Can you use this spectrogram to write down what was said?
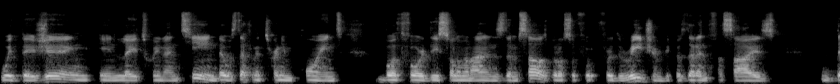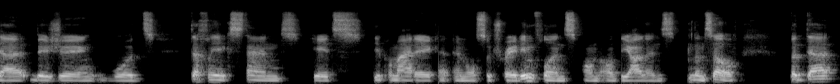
with Beijing in late 2019. That was definitely a turning point, both for the Solomon Islands themselves, but also for, for the region, because that emphasized that Beijing would definitely extend its diplomatic and also trade influence on, on the islands themselves. But that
